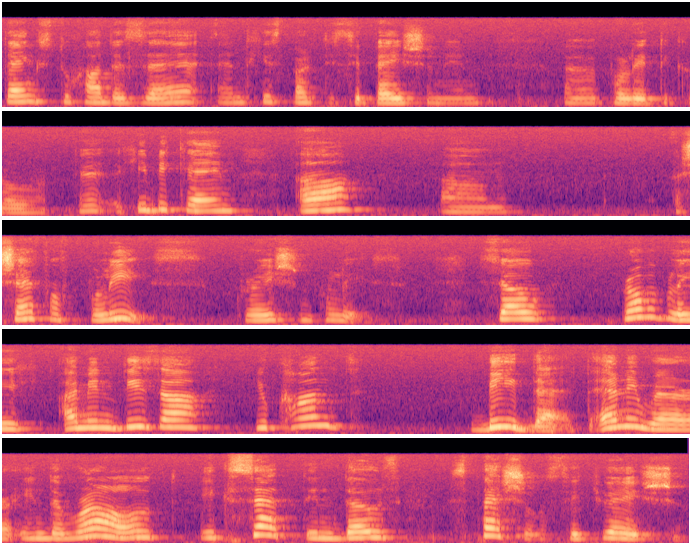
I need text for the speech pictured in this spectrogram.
thanks to HDZ and his participation in uh, political, uh, he became a, um, a chef of police, Croatian police. So probably, I mean, these are, you can't be that anywhere in the world except in those special situations,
